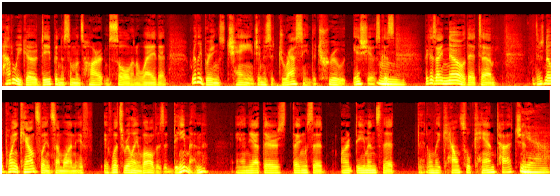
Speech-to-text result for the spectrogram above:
how do we go deep into someone's heart and soul in a way that really brings change and is addressing the true issues? Because because I know that um, there's no point counseling someone if if what's really involved is a demon, and yet there's things that aren't demons that that only counsel can touch. Yeah.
